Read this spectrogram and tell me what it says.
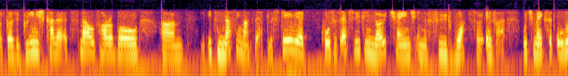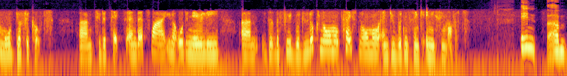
it goes a greenish color, it smells horrible. Um, it's nothing like that. Listeria causes absolutely no change in the food whatsoever, which makes it all the more difficult um, to detect. And that's why, you know, ordinarily um, the, the food would look normal, taste normal, and you wouldn't think anything of it. In um,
